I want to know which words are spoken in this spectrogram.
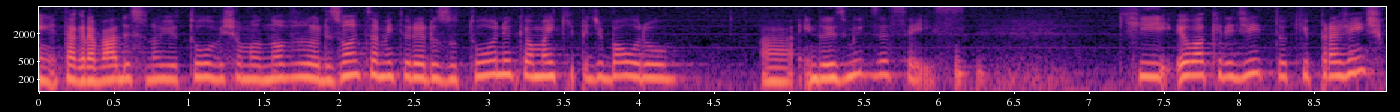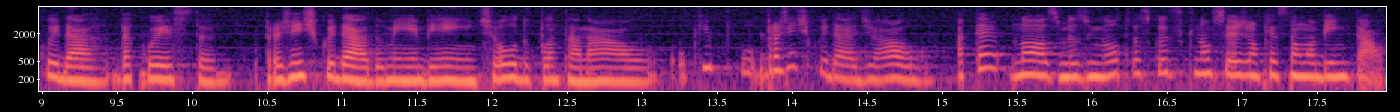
está gravado isso no YouTube, chama Novos Horizontes Aventureiros do Túnel, que é uma equipe de Bauru, ah, em 2016. Que eu acredito que para a gente cuidar da cuesta, para a gente cuidar do meio ambiente ou do Pantanal, para a gente cuidar de algo, até nós mesmos em outras coisas que não sejam questão ambiental,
